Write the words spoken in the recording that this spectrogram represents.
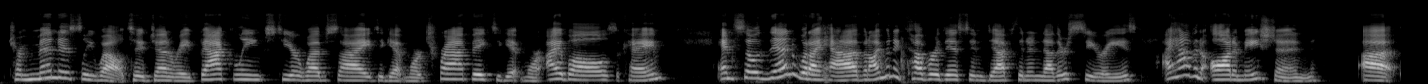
tremendously well to generate backlinks to your website, to get more traffic, to get more eyeballs, okay? And so then what I have, and I'm going to cover this in depth in another series, I have an automation uh,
